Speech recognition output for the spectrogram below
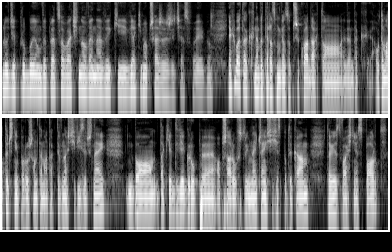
ludzie próbują wypracować nowe nawyki w jakim obszarze życia swojego? Ja chyba tak, nawet teraz mówiąc o przykładach, to tak automatycznie poruszam temat aktywności fizycznej, bo takie dwie grupy obszarów, z którymi najczęściej się spotykam, to jest właśnie sport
